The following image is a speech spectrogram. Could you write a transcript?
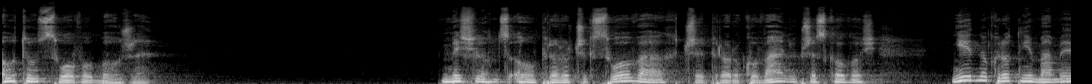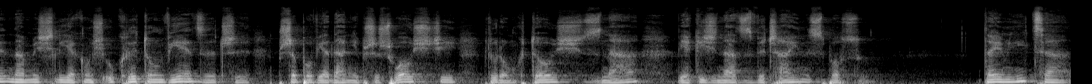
Oto Słowo Boże. Myśląc o proroczych słowach czy prorokowaniu przez kogoś, niejednokrotnie mamy na myśli jakąś ukrytą wiedzę czy przepowiadanie przyszłości, którą ktoś zna w jakiś nadzwyczajny sposób. Tajemnica,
